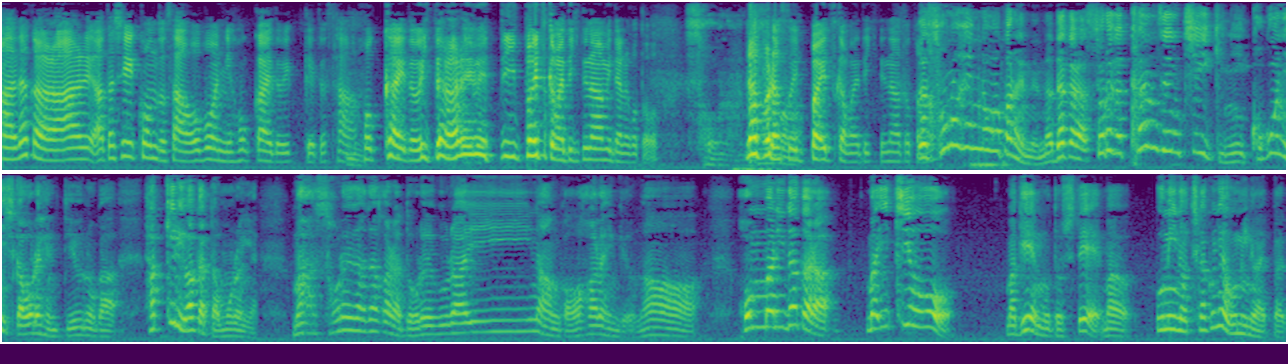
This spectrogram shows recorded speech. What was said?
あ、だからあれ、私今度さ、お盆に北海道行くけどさ、うん。北海道行ったらあれめっちゃいっぱい捕まえてきてな、みたいなこと？そうなんだ。ラプラスいっぱい捕まえてきてな、とか。だから。その辺が分からへんねんな。だからそれが完全地域にここにしかおれへんっていうのがはっきり分かったらおもろいんや。まあそれがだからどれぐらいなんか分からへんけどな。ほんまにだからまあ一応、まあ、ゲームとして、まあ、海の近くには海のやっぱり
